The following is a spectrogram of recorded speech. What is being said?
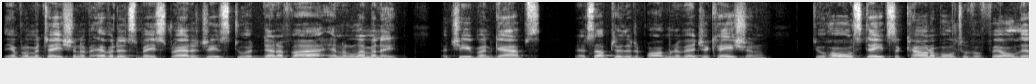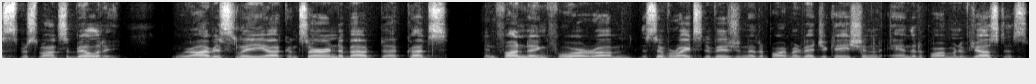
the implementation of evidence-based strategies to identify and eliminate achievement gaps, and it's up to the Department of Education to hold states accountable to fulfill this responsibility. We're obviously uh, concerned about uh, cuts in funding for um, the Civil Rights Division, the Department of Education, and the Department of Justice.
